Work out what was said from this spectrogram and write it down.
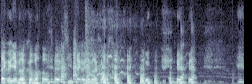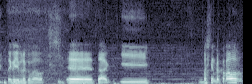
tego nie brakowało, powiem ci, tego nie brakowało. tego nie brakowało. E, tak, i właśnie brakowało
